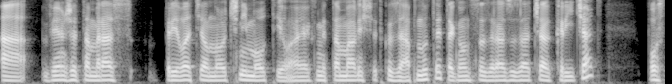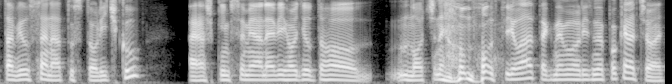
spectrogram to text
A viem, že tam raz priletel nočný motýl a jak sme tam mali všetko zapnuté, tak on sa zrazu začal kričať, postavil sa na tú stoličku a až kým som ja nevyhodil toho nočného motýla, tak nemohli sme pokračovať.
